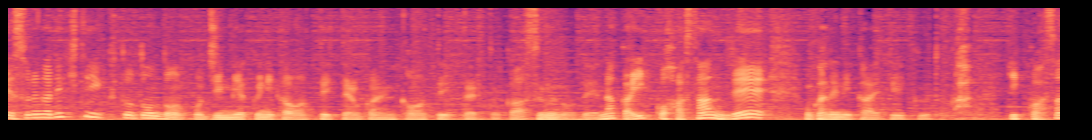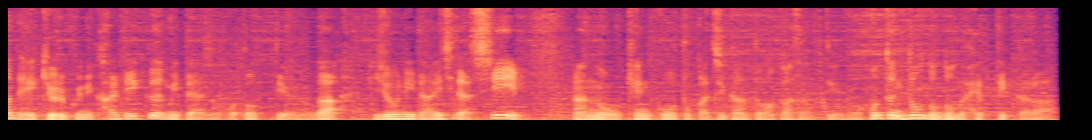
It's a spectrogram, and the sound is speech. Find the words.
で、それができていくとどんどんこう人脈に変わっていったりお金に変わっていったりとかするので、なんか一個挟んでお金に変えていくとか、一個挟んで影響力に変えていくみたいなことっていうのが非常に大事だし、あの、健康とか時間と若さっていうのは本当にどんどんどんどん減っていくから、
